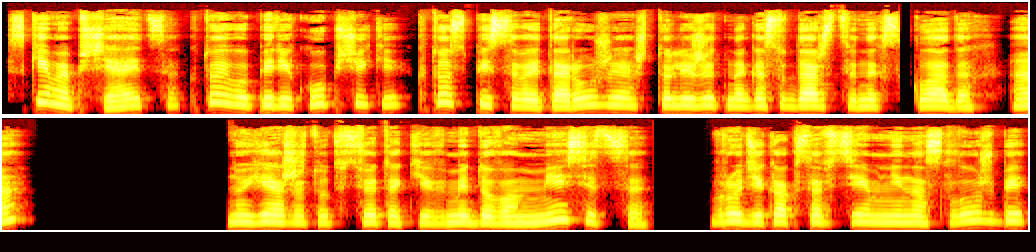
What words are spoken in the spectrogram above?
С кем общается? Кто его перекупщики? Кто списывает оружие, что лежит на государственных складах, а? Но я же тут все-таки в медовом месяце, вроде как совсем не на службе.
